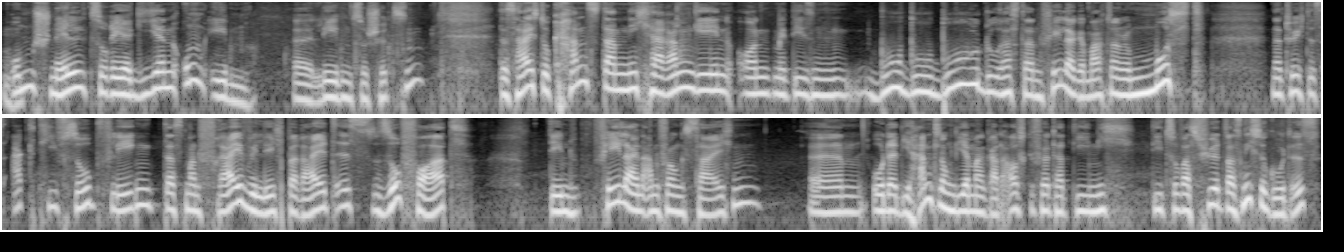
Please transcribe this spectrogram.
um schnell zu reagieren, um eben äh, Leben zu schützen. Das heißt, du kannst dann nicht herangehen und mit diesem Bu, Bu, Bu, du hast da einen Fehler gemacht, sondern du musst natürlich das aktiv so pflegen, dass man freiwillig bereit ist, sofort den Fehler in Anführungszeichen ähm, oder die Handlung, die er mal gerade ausgeführt hat, die nicht, die zu was führt, was nicht so gut ist,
